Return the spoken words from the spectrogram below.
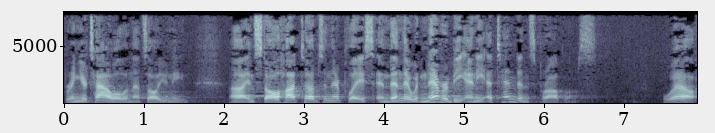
Bring your towel, and that's all you need. Uh, install hot tubs in their place, and then there would never be any attendance problems. Well,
